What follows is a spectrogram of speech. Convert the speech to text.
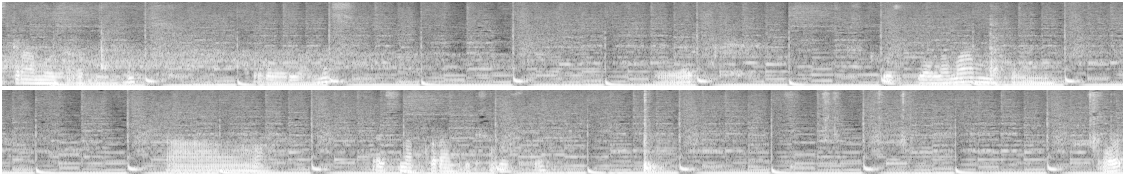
scramble arbuzlik skorlarımız. Evet. Skosplalamam mesela. A, Lecę na korantik słodki. Вот.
